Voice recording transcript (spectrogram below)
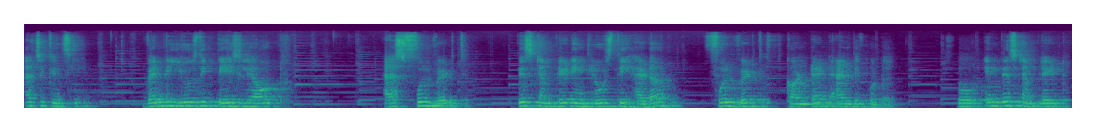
as you can see, when we use the page layout as full width, this template includes the header, full width content and the footer. So in this template,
